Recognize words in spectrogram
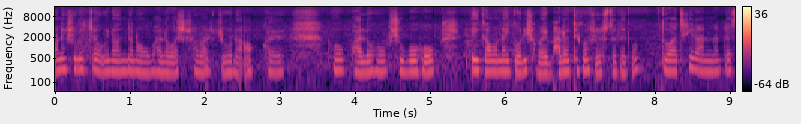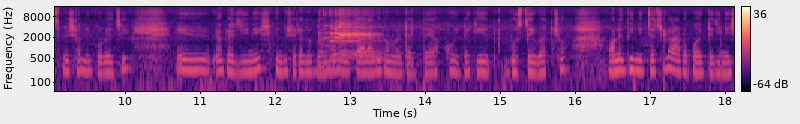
অনেক শুভেচ্ছা, অভিনন্দন ও ভালোবাসা সবার জীবনে। অক্ষয় হোক, ভালো হোক, শুভ হোক, এই কামনাই করি। সবাই ভালো থেকো, সুস্থ থেকো। তো আজকে রান্নাটা স্পেশালি করেছি। একটা জিনিস, কিন্তু সেটা তো তার আগে তোমরা এটা দেখো, এটা কি বুঝতেই পারছ। দিন ইচ্ছা ছিল আরও কয়েকটা জিনিস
